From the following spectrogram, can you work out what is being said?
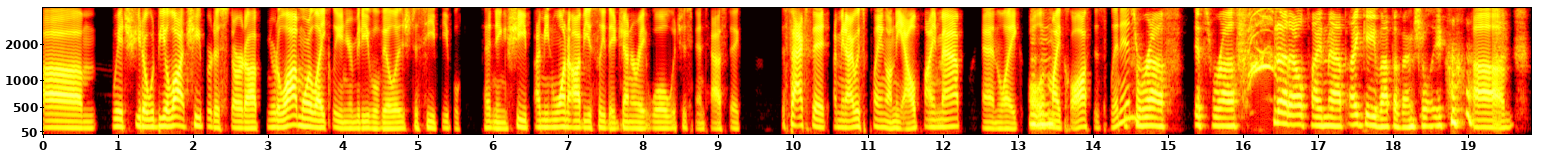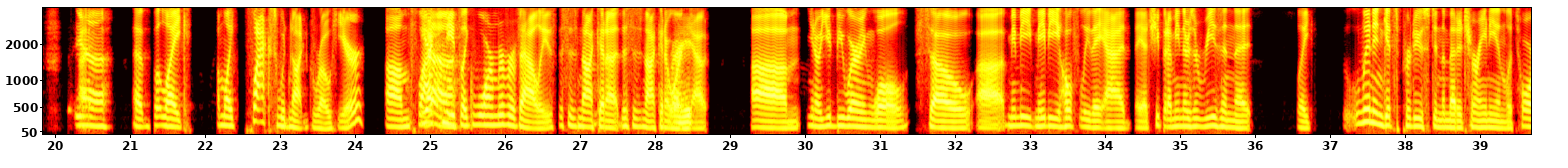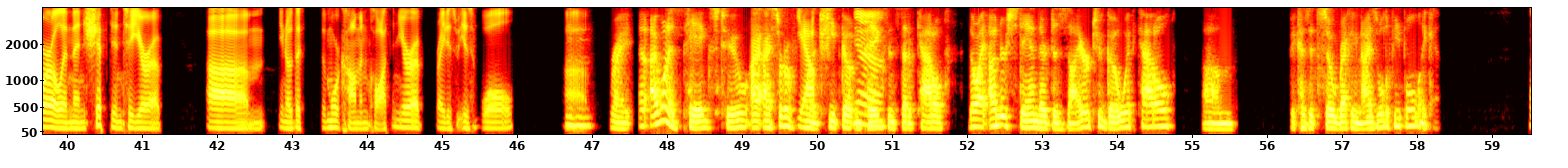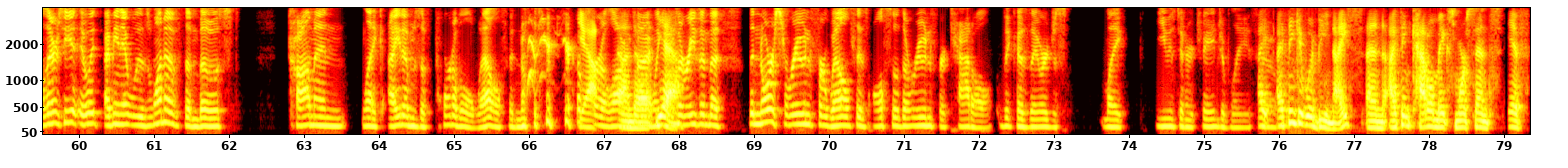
Um, which you know would be a lot cheaper to start up. You're a lot more likely in your medieval village to see people tending sheep. I mean, one obviously they generate wool, which is fantastic the fact that I mean I was playing on the Alpine map and like all mm-hmm. of my cloth is linen. It's rough. It's rough. that Alpine map. I gave up eventually. um, yeah. I, uh, but like I'm like flax would not grow here. Um, flax yeah. needs like warm river valleys. This is not gonna. This is not gonna right. work out. Um, you know, you'd be wearing wool, so uh, maybe, maybe, hopefully they add they add sheep. But I mean, there's a reason that like linen gets produced in the Mediterranean littoral and then shipped into Europe. Um, you know, the the more common cloth in Europe, right, is is wool. Mm-hmm. Um, right, and I wanted pigs too. I, I sort of yeah. wanted sheep, goat, yeah. and pigs instead of cattle. Though I understand their desire to go with cattle, um, because it's so recognizable to people. Like, well, there's it. Would, I mean, it was one of the most common like items of portable wealth in Northern Europe yeah. for a long and, uh, time. Like yeah. there's a reason the the Norse rune for wealth is also the rune for cattle because they were just like used interchangeably. So. I, I think it would be nice, and I think cattle makes more sense if,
